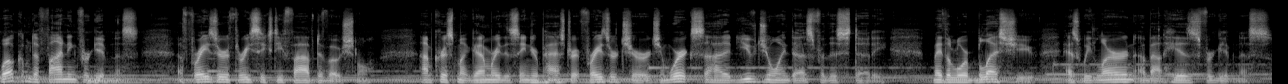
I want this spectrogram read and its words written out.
Welcome to Finding Forgiveness, a Fraser 365 devotional. I'm Chris Montgomery, the senior pastor at Fraser Church, and we're excited you've joined us for this study. May the Lord bless you as we learn about His forgiveness.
